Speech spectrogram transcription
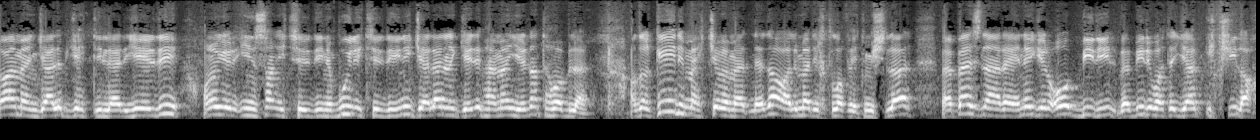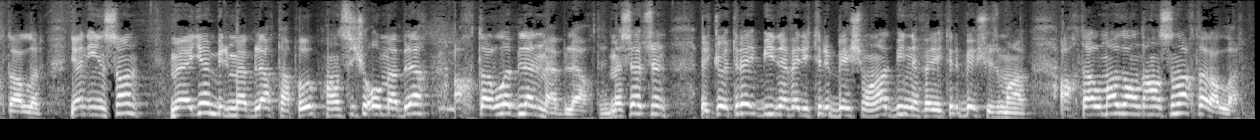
daimən gəlib getdikləri yerdir. Ona görə insan itirdiyini, bu il itirdiyini gələnlə gedib həmən yerdən tapa bilər. Ancaq qeyri Məkkə və Mədnədə alimlər ixtilaf etmişlər və bəzilən rəyinə görə o bir il və bir rivayətə gəlib iki il axtarılır. Yəni insan müəyyən bir məbləğ tapıb, hansı ki o məbləğ axtarıla bilən məbləğdir. Məsəl üçün, e, götürək bir nəfər itirib 5 manat, bir nəfər itirib 500 manat. Axtarılmağa qalanda hansını axtararlar?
